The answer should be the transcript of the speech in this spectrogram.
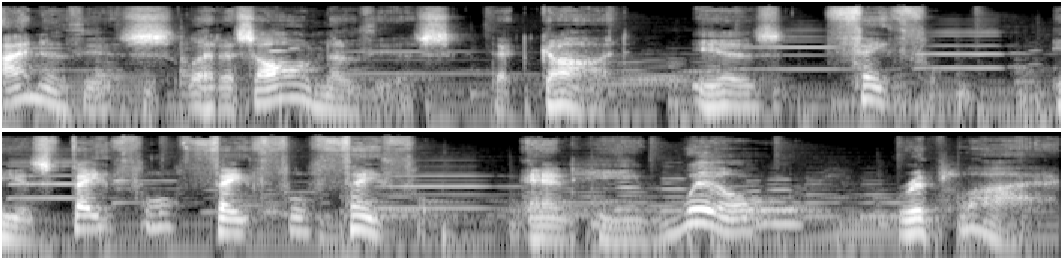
I know this, let us all know this, that God is faithful. He is faithful, faithful, faithful, and he will reply.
